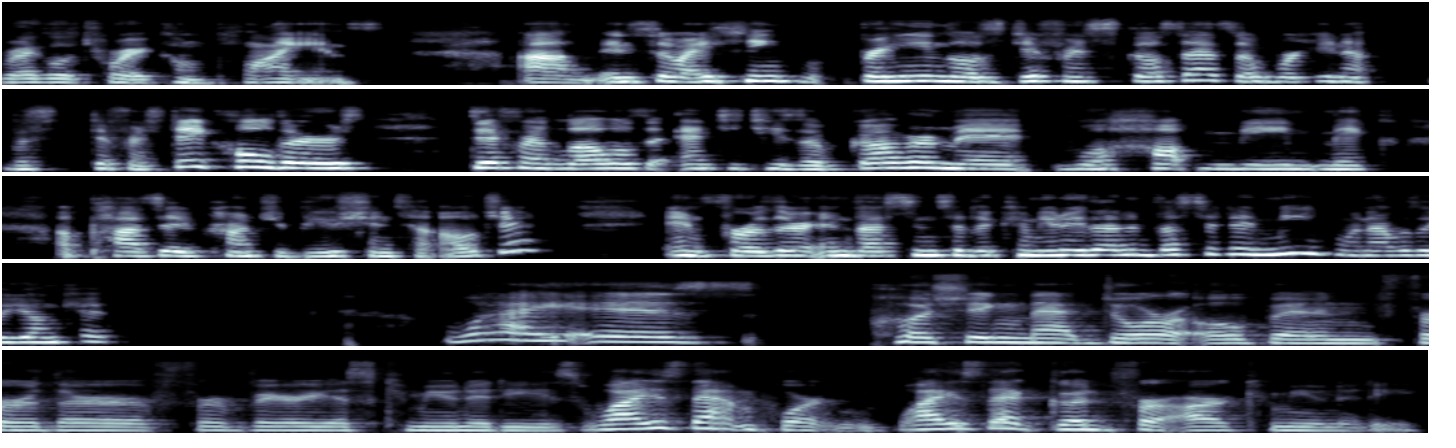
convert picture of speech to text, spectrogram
regulatory compliance. Um, and so I think bringing those different skill sets of working with different stakeholders, different levels of entities of government will help me make a positive contribution to Elgin and further invest into the community that invested in me when I was a young kid. Why is pushing that door open further for various communities. Why is that important? Why is that good for our community?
